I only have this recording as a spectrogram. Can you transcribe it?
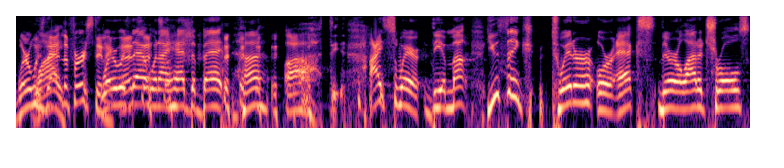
"Where was Why? that in the first inning? Where was that's, that when I had the bet? Huh? Ah, the, I swear, the amount. You think Twitter or X? There are a lot of trolls.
